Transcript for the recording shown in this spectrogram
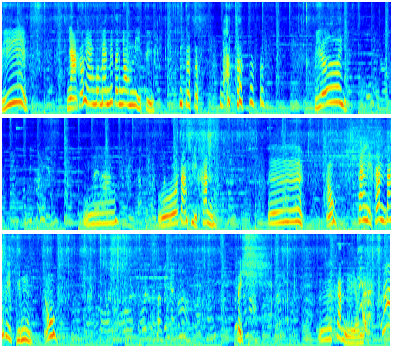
พี่หยาเขาแหงโมแมนมิตรยอมนี่สิหยาพี่เอ้ยโอ้โหเนาะมันมีคนเห็นอืมนี่ถ้าเป็นโอ้ตั้งผีขั้นเออเอาทางนี้ขั้นตั้งผีกินเอาโอ้ยโอ้ยโอ้ยลูกเคยเป็นยังเนาะติเออขั้นแล้วเนี่ยอ่า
